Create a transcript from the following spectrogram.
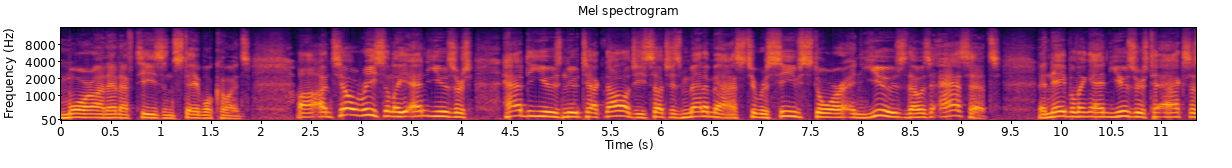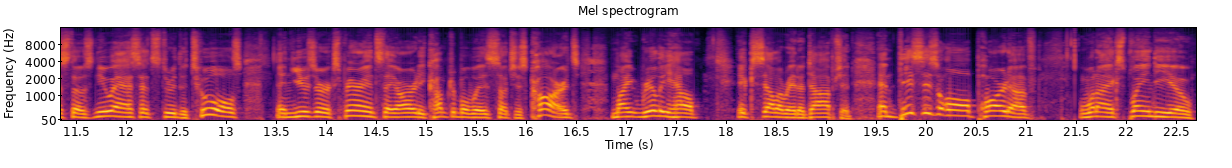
more on NFTs and stablecoins. Uh, until recently, end users had to use new technology such as MetaMask to receive, store, and use those assets, enabling end users to access those new assets through the tools and user experience they are already comfortable with, such as cards, might really help accelerate adoption. And this is all part of what I explained to you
